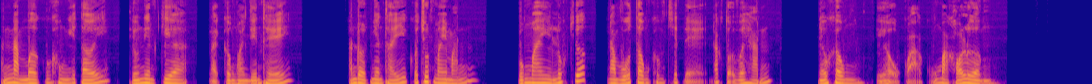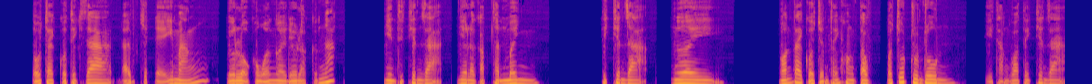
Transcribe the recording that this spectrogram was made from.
Hắn nằm mơ cũng không nghĩ tới, thiếu niên kia lại công hoành đến thế. Hắn đột nhiên thấy có chút may mắn. Cũng may lúc trước Nam Vũ Tông không triệt để đắc tội với hắn. Nếu không thì hậu quả cũng mà khó lường. Tổ trạch của tịch gia đã triệt để im mắng, biểu lộ của mọi người đều là cứng ngắc. Nhìn tịch thiên dạ như là gặp thần minh. Tịch thiên dạ, người... Ngón tay của chuẩn thánh hoàng tộc có chút run run, chỉ thẳng vào tịch thiên dạ,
